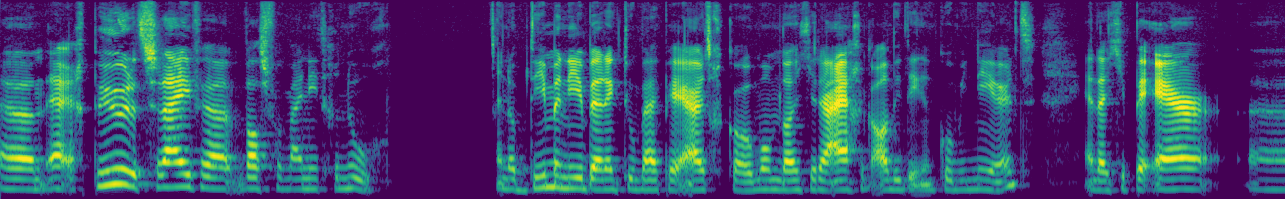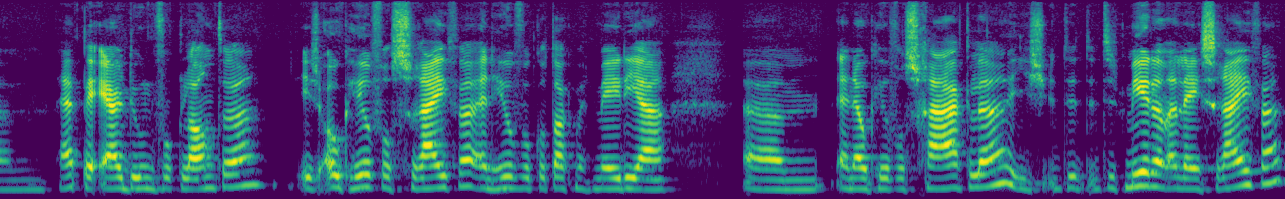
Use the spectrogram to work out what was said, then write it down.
Um, echt puur het schrijven was voor mij niet genoeg. En op die manier ben ik toen bij PR uitgekomen, omdat je daar eigenlijk al die dingen combineert. En dat je PR, um, hè, PR doen voor klanten is ook heel veel schrijven en heel veel contact met media. Um, en ook heel veel schakelen. Het, is meer dan alleen schrijven.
